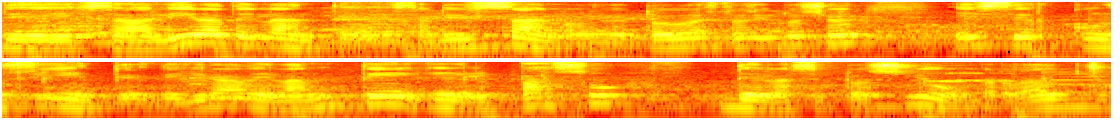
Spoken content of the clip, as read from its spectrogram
de salir adelante, de salir sanos de toda esta situación, es ser conscientes de ir adelante en el paso de la situación, ¿verdad? Yo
